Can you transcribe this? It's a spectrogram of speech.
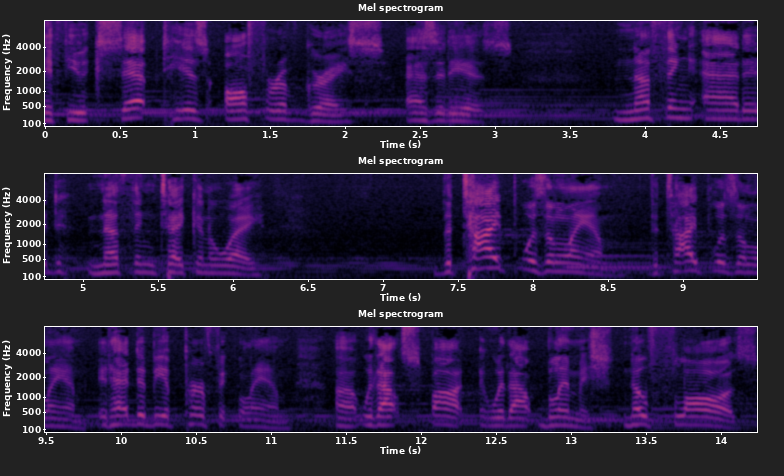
if you accept his offer of grace as it is, nothing added, nothing taken away. The type was a lamb. The type was a lamb. It had to be a perfect lamb, uh, without spot and without blemish, no flaws.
